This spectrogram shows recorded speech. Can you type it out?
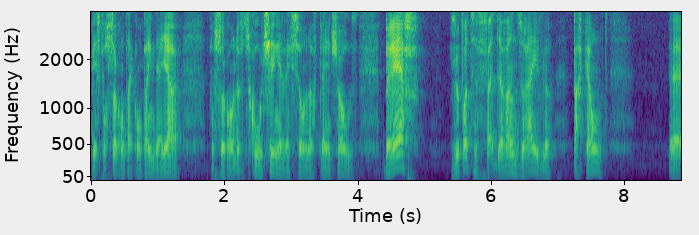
Mais c'est pour ça qu'on t'accompagne d'ailleurs. C'est pour ça qu'on offre du coaching avec ça, on offre plein de choses. Bref, je veux pas te, te vendre du rêve, là. Par contre, euh,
